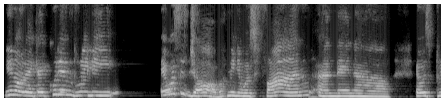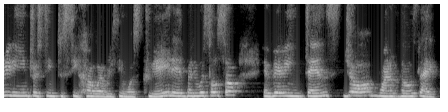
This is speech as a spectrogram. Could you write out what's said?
You know, like I couldn't really it was a job. I mean, it was fun, and then uh, it was pretty interesting to see how everything was created. But it was also a very intense job. One of those like,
